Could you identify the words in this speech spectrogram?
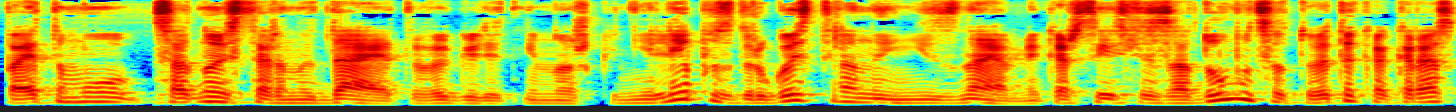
Поэтому, с одной стороны, да, это выглядит немножко нелепо, с другой стороны, не знаю, мне кажется, если задуматься, то это как раз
